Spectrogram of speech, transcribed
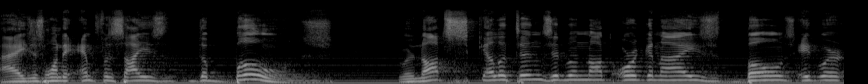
I just want to emphasize the bones. Were not skeletons, it were not organized bones, it were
